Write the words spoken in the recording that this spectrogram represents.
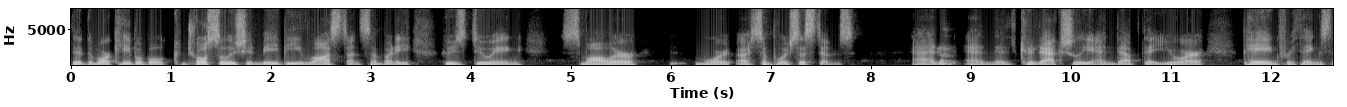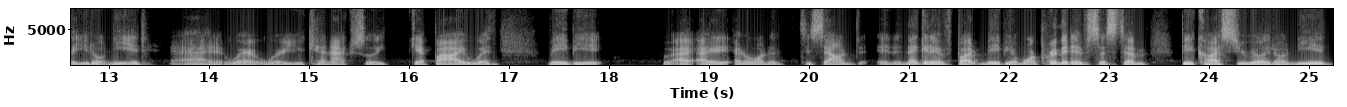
the, the more capable control solution may be lost on somebody who's doing smaller more uh, simpler systems and yeah. and it could actually end up that you're paying for things that you don't need uh, where where you can actually get by with maybe I, I, I don't want to, to sound in a negative, but maybe a more primitive system because you really don't need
